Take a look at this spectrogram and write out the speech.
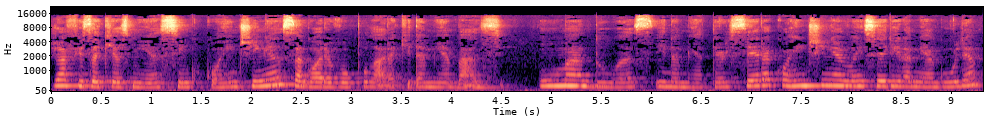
Já fiz aqui as minhas cinco correntinhas, agora eu vou pular aqui da minha base uma, duas, e na minha terceira correntinha vou inserir a minha agulha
